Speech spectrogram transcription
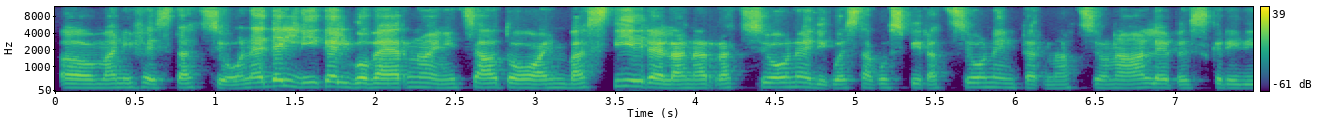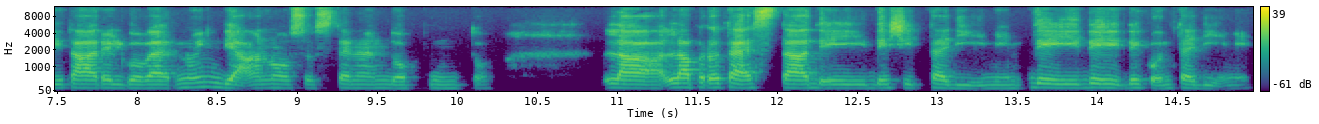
uh, manifestazione ed è lì che il governo ha iniziato a imbastire la narrazione di questa cospirazione internazionale per screditare il governo indiano sostenendo appunto la, la protesta dei, dei cittadini, dei, dei, dei contadini.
